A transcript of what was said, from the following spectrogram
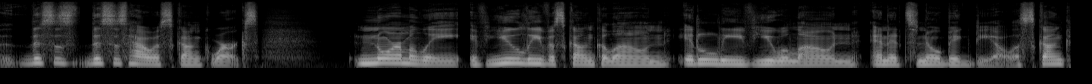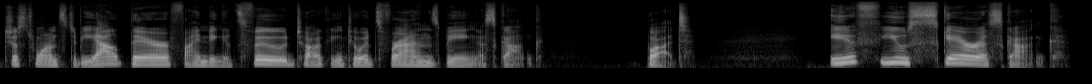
this is this is how a skunk works. Normally, if you leave a skunk alone, it'll leave you alone and it's no big deal. A skunk just wants to be out there, finding its food, talking to its friends, being a skunk. But if you scare a skunk,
